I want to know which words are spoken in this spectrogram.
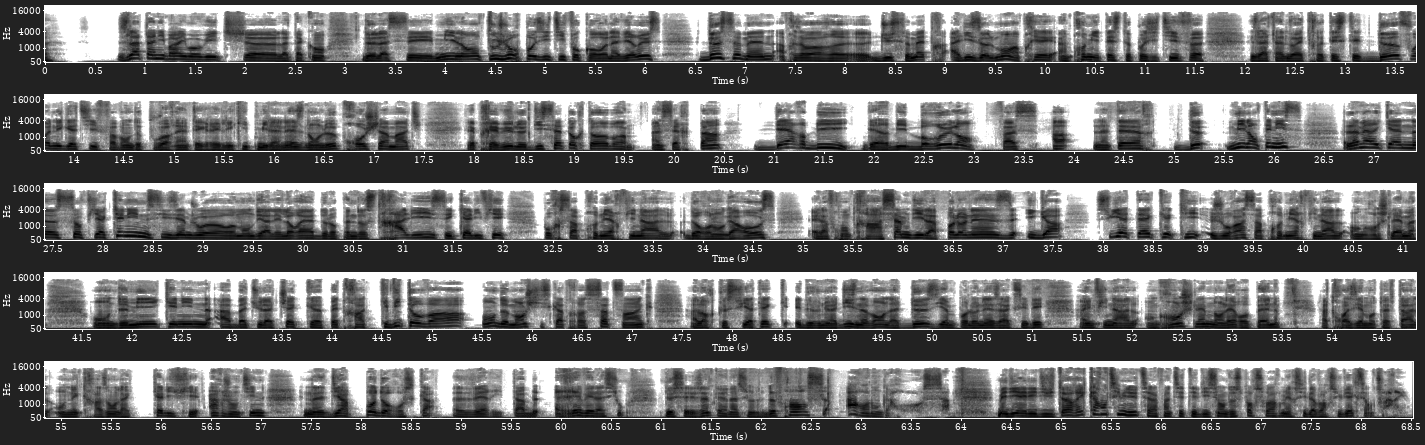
Zlatan Ibrahimovic, euh, l'attaquant de l'AC Milan, toujours positif au coronavirus, deux semaines après avoir euh, dû se mettre à l'isolement après un premier test positif. Zlatan doit être testé deux fois négatif avant de pouvoir réintégrer l'équipe milanaise dont le prochain match est prévu le 17 octobre. Un certain derby, derby brûlant face à l'Inter de Milan Tennis. L'américaine Sofia Kenin, sixième joueur mondial et lauréate de l'Open d'Australie, s'est qualifiée pour sa première finale de Roland Garros. Elle affrontera samedi la polonaise Iga Swiatek qui jouera sa première finale en Grand Chelem. En demi, Kenin a battu la Tchèque Petra Kvitova en deux manches 6-4, 7-5, alors que Swiatek est devenue à 19 ans la deuxième polonaise à accéder à une finale en Grand Chelem dans l'ère Open, la troisième au total en écrasant la qualifiée argentine Nadia Podoroska, véritable révélation de ces internationales de France à Roland Garros. Média, il est 18h et 46 minutes, c'est la fin de cette édition de Sport Soir. Merci d'avoir suivi, excellente soirée.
